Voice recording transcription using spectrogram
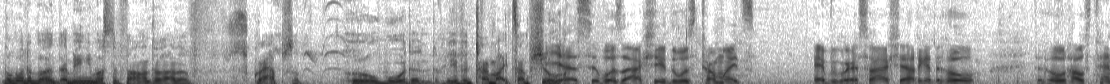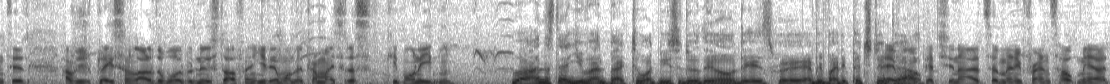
Well, what about, I mean, you must have found a lot of scraps of old wood and even termites, I'm sure. Yes, it was. Actually, there was termites everywhere, so I actually had to get the whole the whole house tented. I was replacing a lot of the wood with new stuff, and you didn't want the termites to just keep on eating. Well, I understand you went back to what we used to do in the old days where everybody pitched in Everyone help. pitched in. I had so many friends help me. I had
